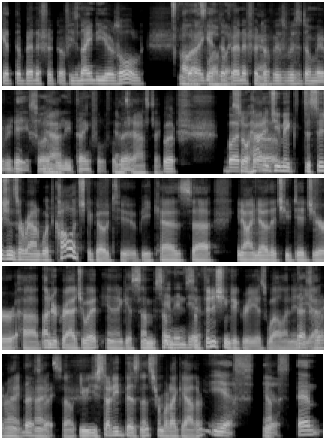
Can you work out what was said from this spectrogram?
get the benefit of he's 90 years old, Oh, but I get lovely. the benefit Yeah. of his wisdom every day. So Yeah. I'm really thankful for that. Fantastic. But but so, how did uh, you make decisions around what college to go to? Because uh, you know, I know that you did your uh, undergraduate and I guess some some, In some finishing degree as well in That's India. right. That's right. So you you studied business, from what I gather. Yes, Yeah. yes. And,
